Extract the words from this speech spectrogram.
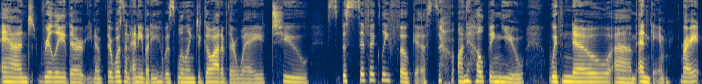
And really, there, you know, there wasn't anybody who was willing to go out of their way to specifically focus on helping you with no um, end game, right?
